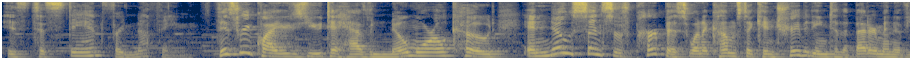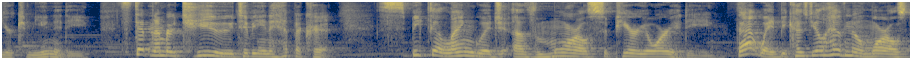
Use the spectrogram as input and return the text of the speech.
is to stand for nothing. This requires you to have no moral code and no sense of purpose when it comes to contributing to the betterment of your community. Step number two to being a hypocrite Speak the language of moral superiority. That way, because you'll have no morals,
